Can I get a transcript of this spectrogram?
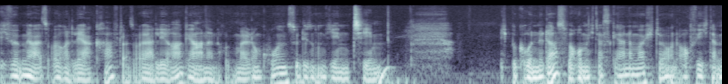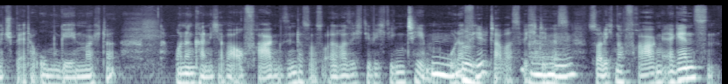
ich würde mir als eure Lehrkraft, als euer Lehrer gerne eine Rückmeldung holen zu diesen und jenen Themen. Ich begründe das, warum ich das gerne möchte und auch wie ich damit später umgehen möchte. Und dann kann ich aber auch fragen, sind das aus eurer Sicht die wichtigen Themen? Mhm. Oder fehlt da was Wichtiges? Mhm. Soll ich noch Fragen ergänzen,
